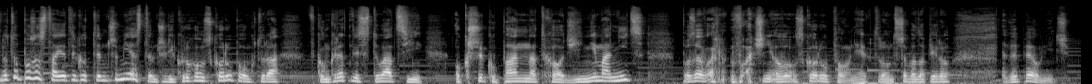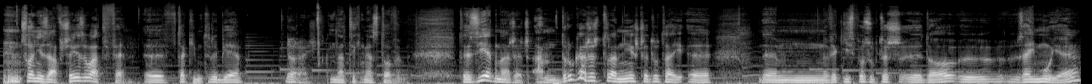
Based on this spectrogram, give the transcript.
no to pozostaję tylko tym, czym jestem, czyli kruchą skorupą, która w konkretnej sytuacji okrzyku Pan nadchodzi, nie ma nic poza właśnie ową skorupą, nie? którą trzeba dopiero wypełnić, co nie zawsze jest łatwe e, w takim trybie natychmiastowym. To jest jedna rzecz. A druga rzecz, która mnie jeszcze tutaj e, w jakiś sposób też e, do, zajmuje,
